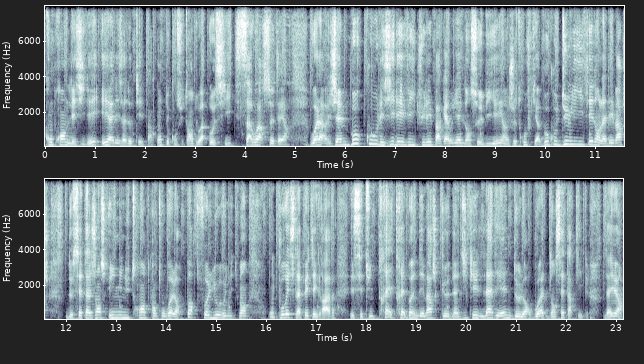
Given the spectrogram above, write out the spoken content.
comprendre les idées et à les adopter. Par contre, le consultant doit aussi savoir se taire. Voilà, j'aime beaucoup les idées véhiculées par Gabriel dans ce billet. Hein. Je trouve qu'il y a beaucoup d'humilité dans la démarche de cette agence 1 minute 30 quand on voit leur portfolio uniquement. On pourrait se la péter grave et c'est une très très bonne démarche que d'indiquer l'ADN de leur boîte dans cet article. D'ailleurs,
